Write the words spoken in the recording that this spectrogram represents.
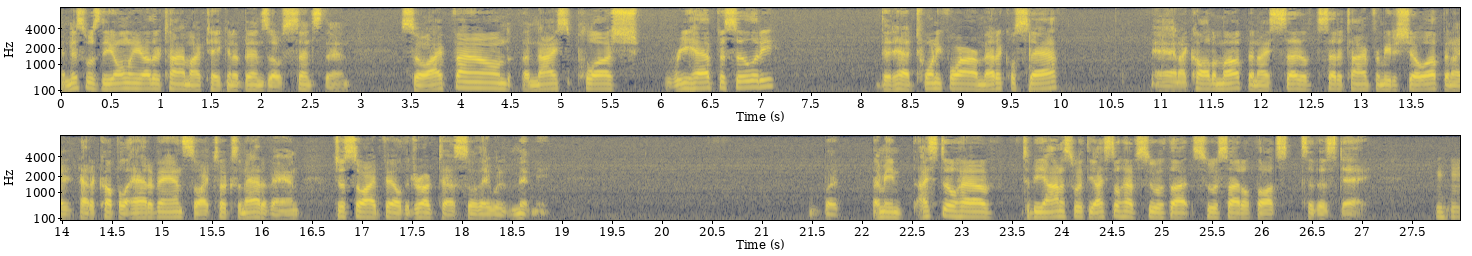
and this was the only other time I've taken a benzo since then. So I found a nice plush rehab facility that had 24 hour medical staff. And I called them up and I set a, set a time for me to show up. And I had a couple of Ativans, so I took some Ativan just so I'd fail the drug test so they would admit me. But I mean, I still have, to be honest with you, I still have suicidal thoughts to this day. Mm-hmm.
